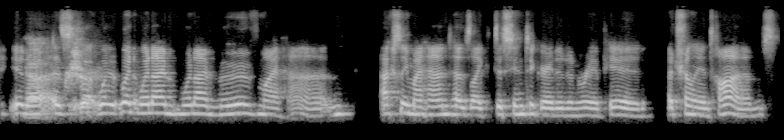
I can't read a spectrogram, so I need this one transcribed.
you know yeah, sure. when, when, when i when i move my hand actually my hand has like disintegrated and reappeared a trillion times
